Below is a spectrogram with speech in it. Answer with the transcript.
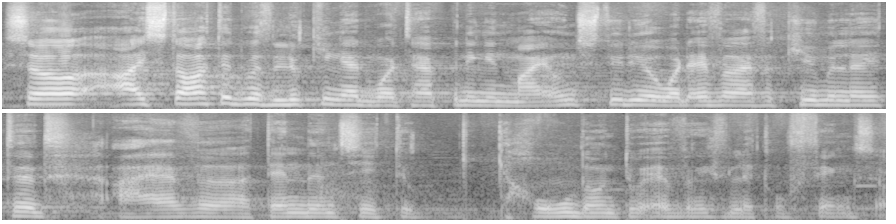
So I started with looking at what's happening in my own studio, whatever I've accumulated. I have a tendency to hold on to every little thing. So,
